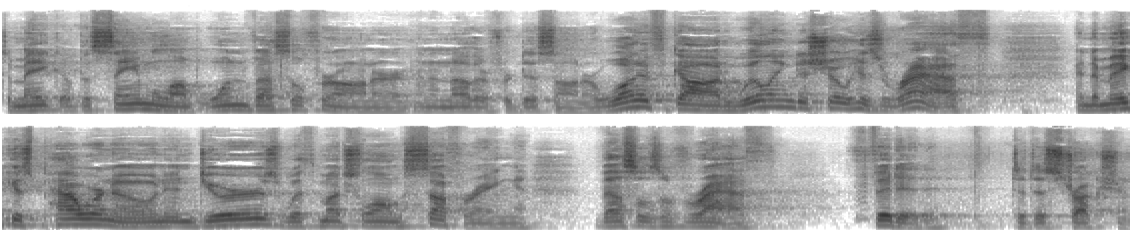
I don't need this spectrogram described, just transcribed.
to make of the same lump one vessel for honor and another for dishonor. What if God, willing to show his wrath and to make his power known, endures with much long suffering vessels of wrath fitted to destruction?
